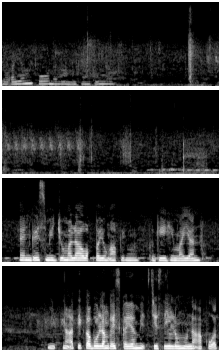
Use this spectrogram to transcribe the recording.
So, ayan po, nalinisan ko na. And guys, medyo malawak pa yung aking paghihimayan. naatikabo lang guys kaya sisilong muna ako at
